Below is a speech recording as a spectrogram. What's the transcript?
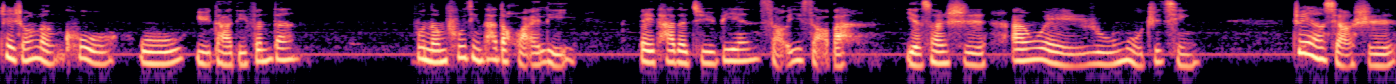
这种冷酷无与大地分担，不能扑进他的怀里。被他的菊边扫一扫吧，也算是安慰如沐之情。这样想时，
